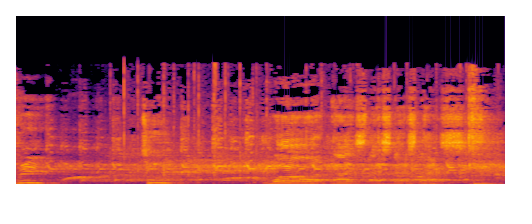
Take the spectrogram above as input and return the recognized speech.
Three, two, one. Nice, nice, nice, nice.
